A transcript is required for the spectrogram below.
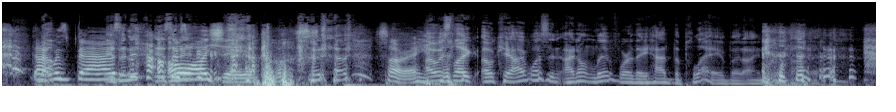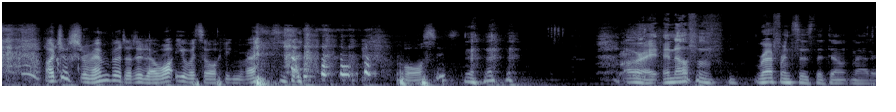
That No, was bad. isn't it- How- isn't Oh, I see. Of course. Sorry. I was like, okay, I wasn't. I don't live where they had the play, but I knew about it. I just remembered. I don't know what you were talking about. Horses. All right, enough of references that don't matter.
